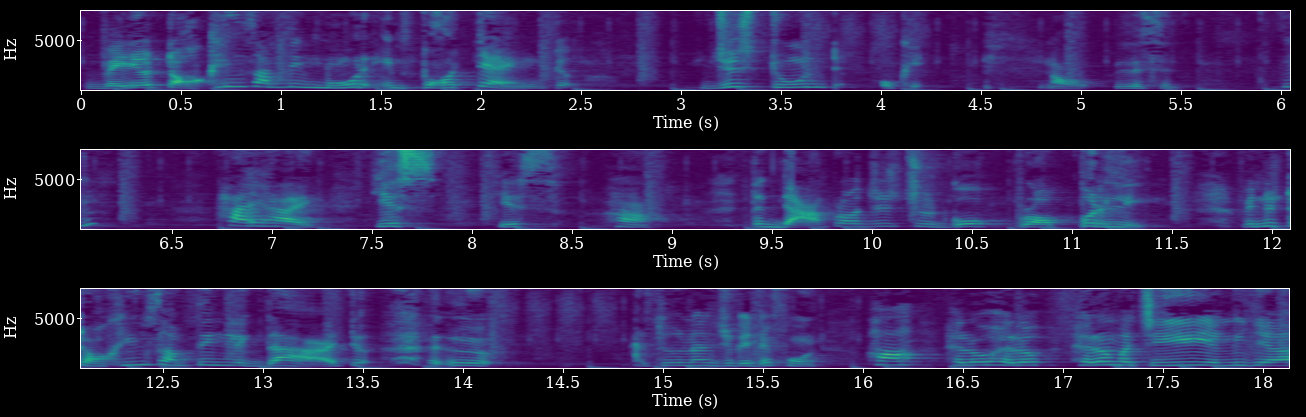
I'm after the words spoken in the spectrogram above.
When you're talking something more important just don't okay now listen. Hmm? hi hi yes yes huh the damn project should go properly. When you're talking something like that uh, as soon as you get a phone huh hello hello hello machi engiya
